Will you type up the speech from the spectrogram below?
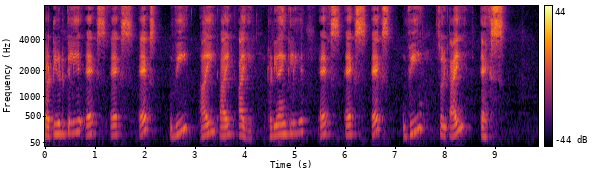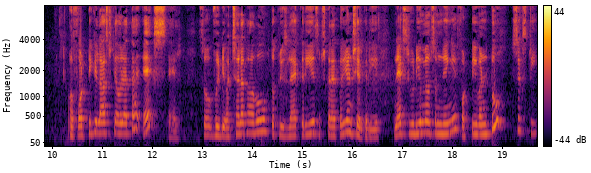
thirty eight के लिए X X X V I I I thirty nine के लिए X X X V sorry I X और फोर्टी के लास्ट क्या हो जाता है? एक्स एल सो वीडियो अच्छा लगा हो तो प्लीज़ लाइक करिए सब्सक्राइब करिए एंड शेयर करिए। नेक्स्ट वीडियो में हम समझेंगे forty one to sixty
